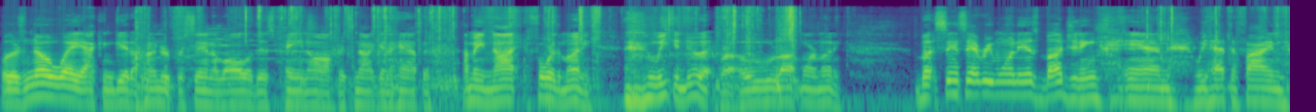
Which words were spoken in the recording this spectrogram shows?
Well, there's no way I can get 100% of all of this paint off. It's not going to happen. I mean, not for the money. we can do it for a whole lot more money. But since everyone is budgeting and we have to find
